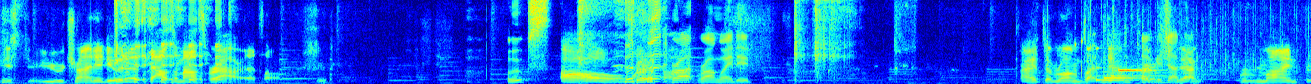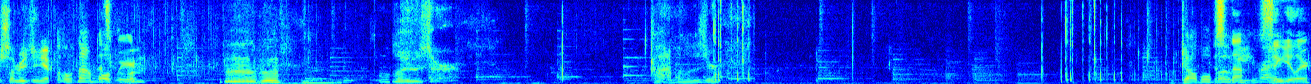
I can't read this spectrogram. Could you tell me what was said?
Just you were trying to do it a thousand miles per hour. That's all. Oops. Oh, wrong, wrong way, dude. I hit the wrong button down Oh, good job, Yeah, for mine, for some reason, you have to hold down That's both weird. of them. Mm-hmm. Loser. God, I'm a loser. Double Just no, bogey, right? singular.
